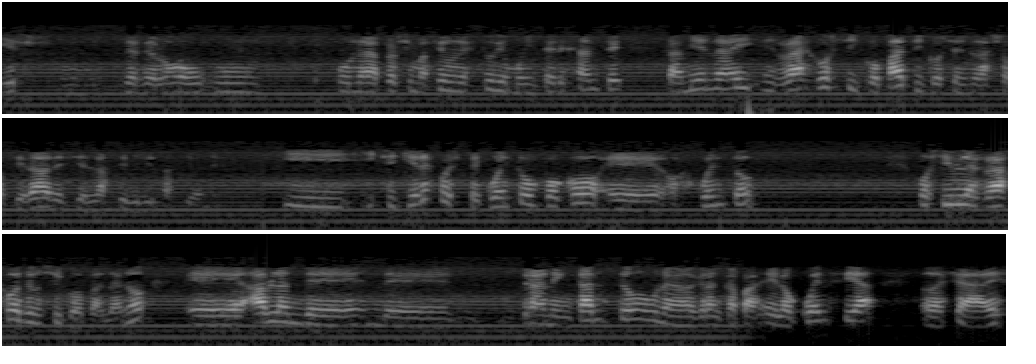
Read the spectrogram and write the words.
y es desde luego un, una aproximación, un estudio muy interesante, también hay rasgos psicopáticos en las sociedades y en las civilizaciones y, y si quieres pues te cuento un poco, eh, os cuento posibles rasgos de un psicópata, ¿no? Eh, hablan de, gran encanto, una gran capa elocuencia, o sea, es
